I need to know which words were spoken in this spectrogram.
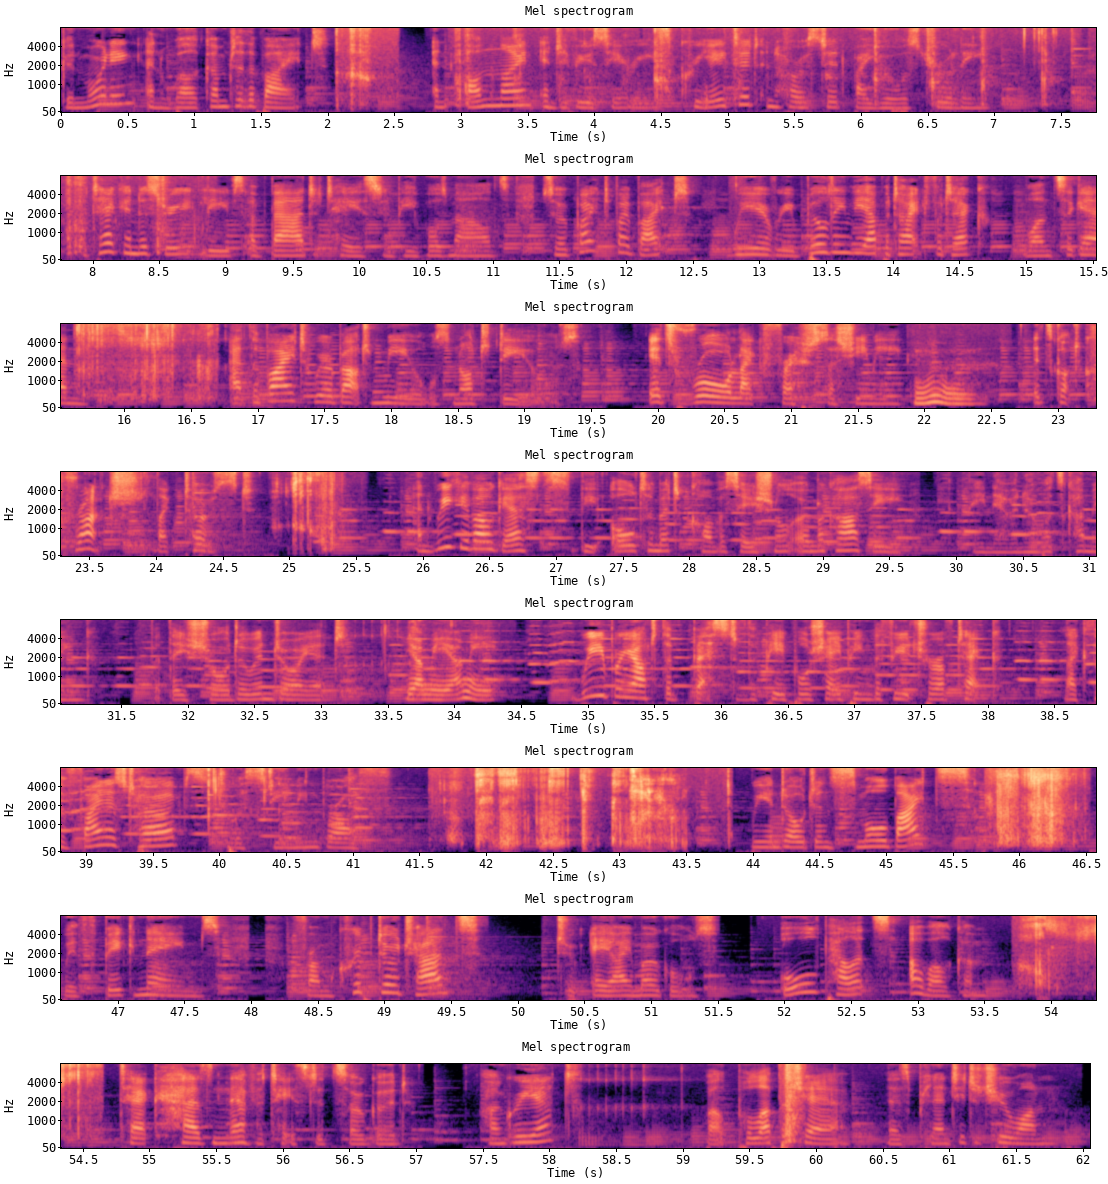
Good morning and welcome to The Byte, an online interview series created and hosted by yours truly. The tech industry leaves a bad taste in people's mouths, so bite by bite, we're rebuilding the appetite for tech once again. At The Byte, we're about meals, not deals. It's raw like fresh sashimi. Mm. It's got crunch like toast. And we give our guests the ultimate conversational omakase. They never know what's coming, but they sure do enjoy it. Yummy, yummy. We bring out the best of the people shaping the future of tech, like the finest herbs to a steaming broth. We indulge in small bites with big names, from crypto chads to AI moguls. All palates are welcome. Tech has never tasted so good. Hungry yet? Well, pull up a chair. There's plenty to chew on.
